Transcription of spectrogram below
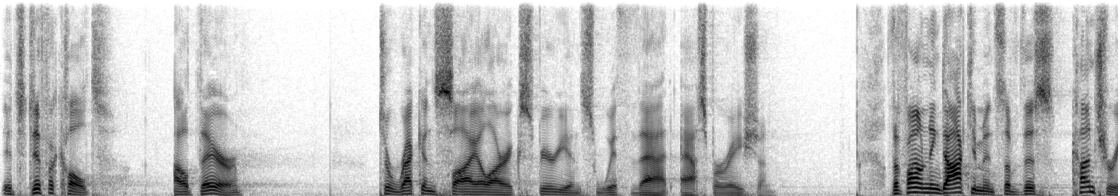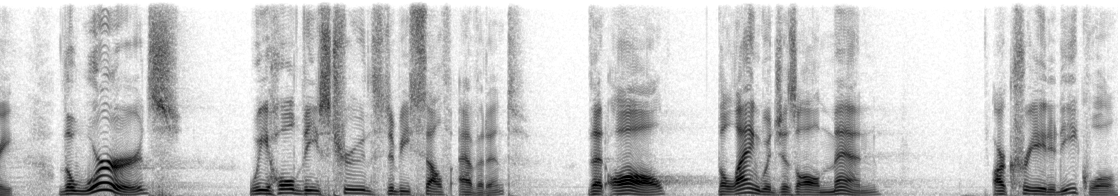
it's difficult out there to reconcile our experience with that aspiration. The founding documents of this country, the words, we hold these truths to be self evident that all, the language is all men, are created equal.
